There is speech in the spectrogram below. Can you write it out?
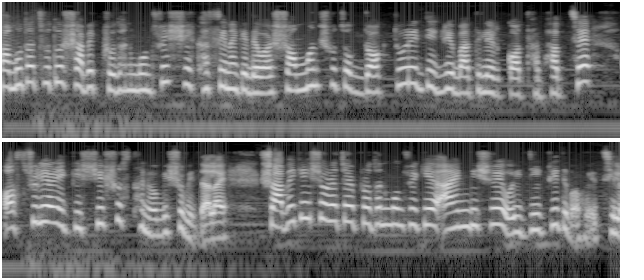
ক্ষমতাচ্যুত সাবেক প্রধানমন্ত্রী শেখ হাসিনাকে দেওয়া সম্মানসূচক ডক্টরেট ডিগ্রি বাতিলের কথা ভাবছে অস্ট্রেলিয়ার একটি শীর্ষস্থানীয় বিশ্ববিদ্যালয়। সাবেক এই স্বৈরাচার প্রধানমন্ত্রীকে আইন বিষয়ে ওই ডিগ্রি দেওয়া হয়েছিল।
